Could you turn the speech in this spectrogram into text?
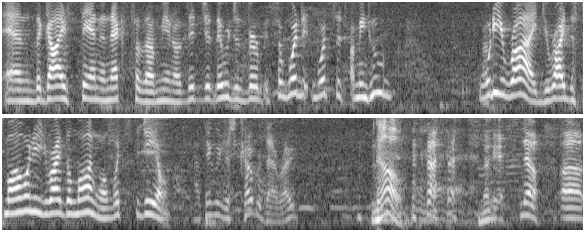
and the guys standing next to them, you know, they, they were just very. So what? What's it? I mean, who? What do you ride? You ride the small one, or you ride the long one? What's the deal? I think we just covered that, right? No. Okay. No, uh,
